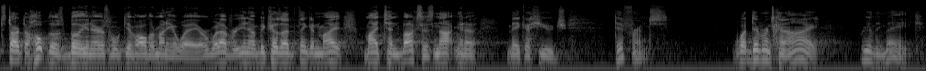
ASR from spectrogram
start to hope those billionaires will give all their money away or whatever, you know, because I'm thinking my, my 10 bucks is not going to make a huge difference what difference can I really make?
